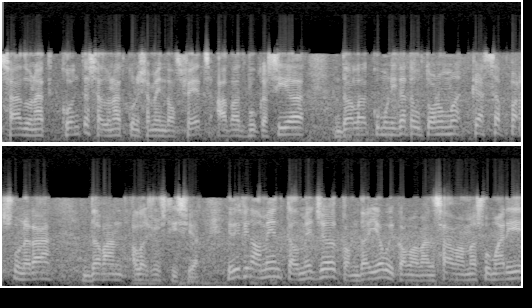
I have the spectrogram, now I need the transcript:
s'ha donat compte, s'ha donat coneixement dels fets a l'advocacia de la comunitat autònoma que s'ha personat donarà davant la justícia. I dir finalment que el metge, com dèieu i com avançàvem a sumari,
